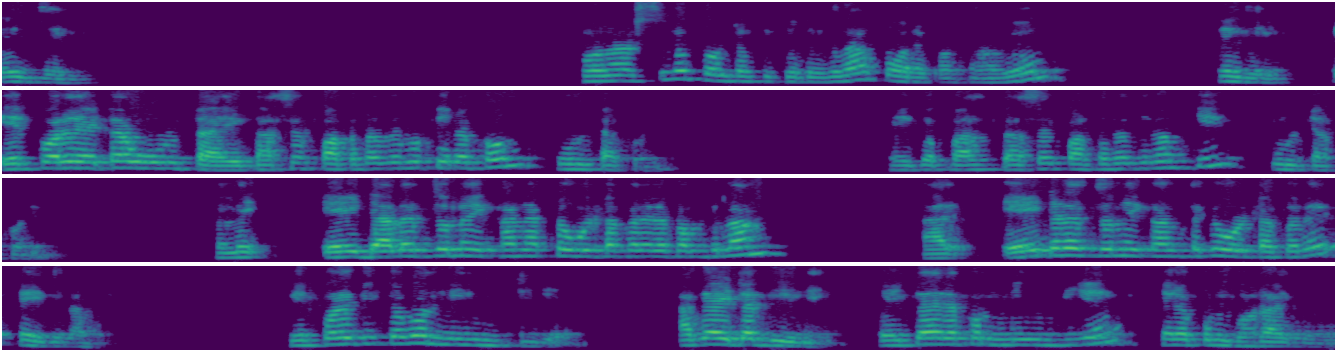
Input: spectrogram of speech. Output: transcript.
এই যে ফোন আসছিল ফোনটা কেটে গেলাম পরে কথা হবে এই যে এরপরে এটা উল্টা এই গাছের পাতাটা দেবো কীরকম উল্টা করে এই গাছের পাতাটা দিলাম কি উল্টা করে তাহলে এই ডালের জন্য এখানে একটা উল্টা করে এরকম দিলাম আর এই ডালের জন্য এখান থেকে উল্টা করে এই দিলাম এরপরে কি করব নিম দিয়ে আগে এটা দিয়ে নিই এইটা এরকম নিম দিয়ে এরকম ঘোরাই দেবো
